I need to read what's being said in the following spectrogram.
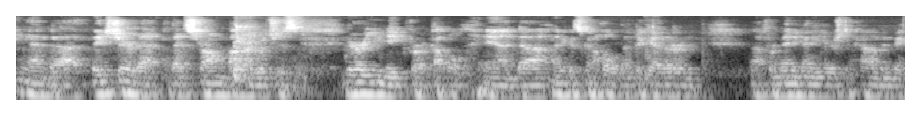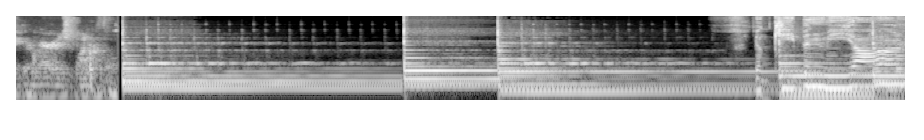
and uh, they share that that strong bond, which is very unique for a couple, and uh, I think it's going to hold them together and, uh, for many, many years to come and make their marriage wonderful. You're keeping me on.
